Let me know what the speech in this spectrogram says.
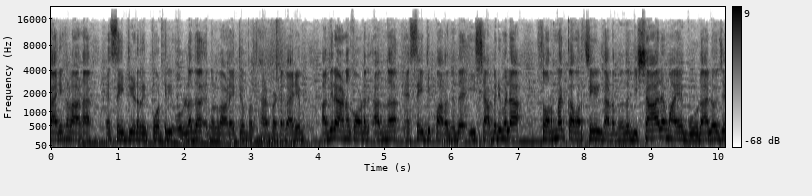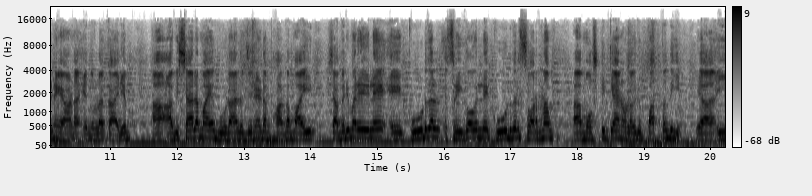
കാര്യങ്ങളാണ് എസ് ഐ ടിയുടെ റിപ്പോർട്ടിൽ ഉള്ളത് എന്നുള്ളതാണ് ഏറ്റവും പ്രധാനപ്പെട്ട കാര്യം. അതിലാണ് കോടതി അന്ന് എസ് ഐ ടി പറഞ്ഞത് ഈ ശബരിമല സ്വർണ കവർച്ചയിൽ നടന്നത് വിശാലമായ ഗൂഢാലോചനയാണ് എന്നുള്ള കാര്യം. ആ വിശാലമായ ഗൂഢാലോചനയുടെ ഭാഗമായി ശബരിമലയിലെ കൂടുതൽ ശ്രീകോവിലിലെ കൂടുതൽ സ്വർണം മോഷ്ടിക്കാനുള്ള ഒരു പദ്ധതി ഈ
